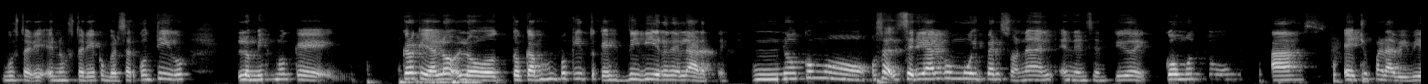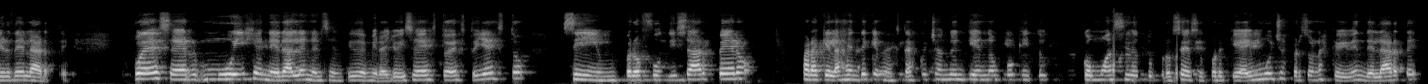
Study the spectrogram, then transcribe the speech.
gustaría, nos gustaría conversar contigo. Lo mismo que, creo que ya lo, lo tocamos un poquito, que es vivir del arte no como, o sea, sería algo muy personal en el sentido de cómo tú has hecho para vivir del arte. Puede ser muy general en el sentido de, mira, yo hice esto, esto y esto, sin profundizar, pero para que la gente que nos está escuchando entienda un poquito cómo ha sido tu proceso, porque hay muchas personas que viven del arte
